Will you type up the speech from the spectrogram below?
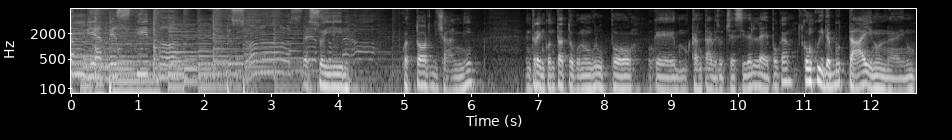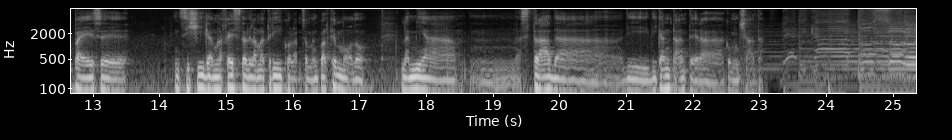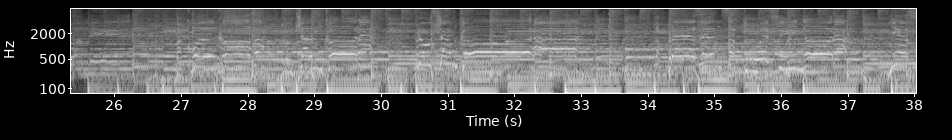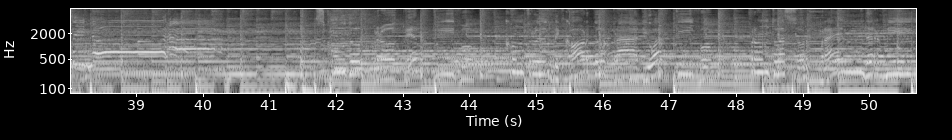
è vestito. Io sono lo stesso. Verso i 14 anni entrai in contatto con un gruppo che cantava i successi dell'epoca, con cui debuttai in un, in un paese in Sicilia, una festa della matricola, insomma in qualche modo la mia mh, strada di, di cantante era cominciata. sorprendermi.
